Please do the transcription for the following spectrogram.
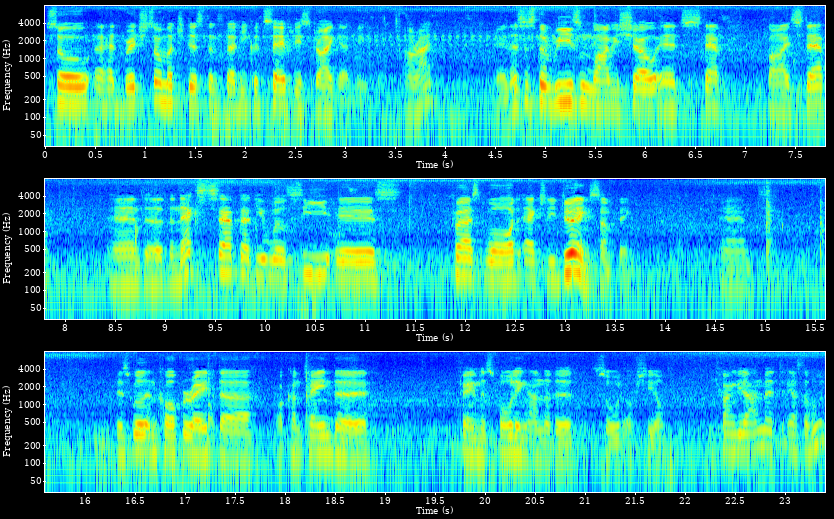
so uh, had bridged so much distance that he could safely strike at me. All right? Okay, this is the reason why we show it step by step. And uh, the next step that you will see is first ward actually doing something. And this will incorporate the, or contain the famous falling under the sword of shield. Ich fange wieder an mit erster Hut.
